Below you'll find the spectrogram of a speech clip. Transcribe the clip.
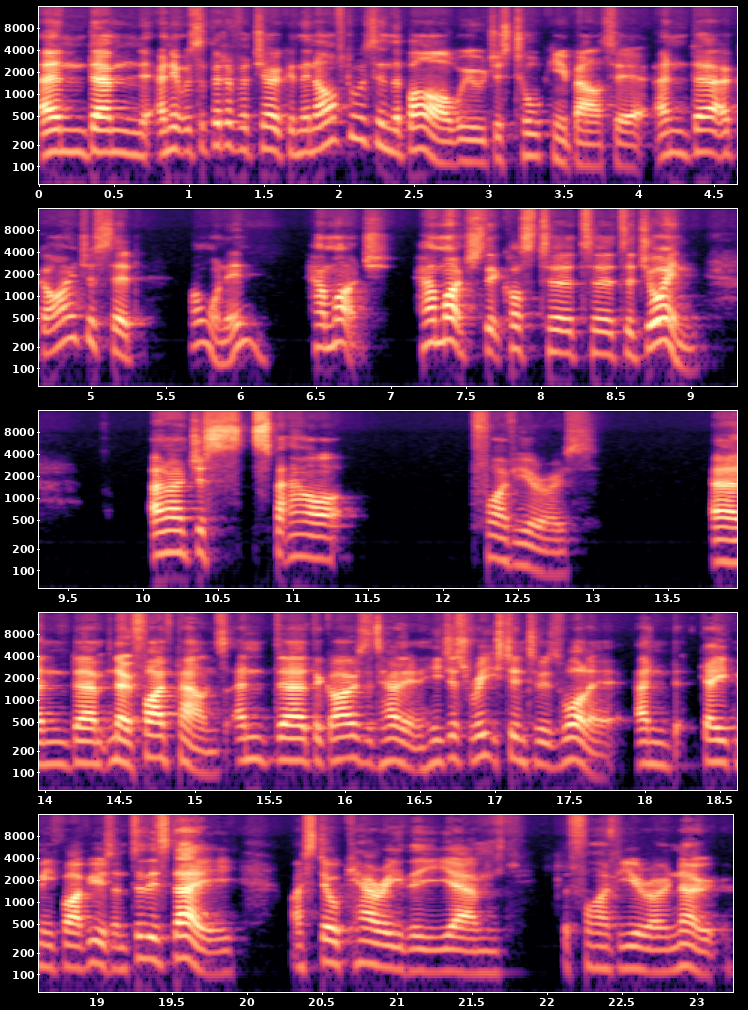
and um, and it was a bit of a joke. And then afterwards in the bar, we were just talking about it, and uh, a guy just said, "I want in. How much? How much does it cost to to to join?" And I just spat out five euros, and um, no, five pounds. And uh, the guy was Italian. He just reached into his wallet and gave me five euros. And to this day, I still carry the um, the five euro note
